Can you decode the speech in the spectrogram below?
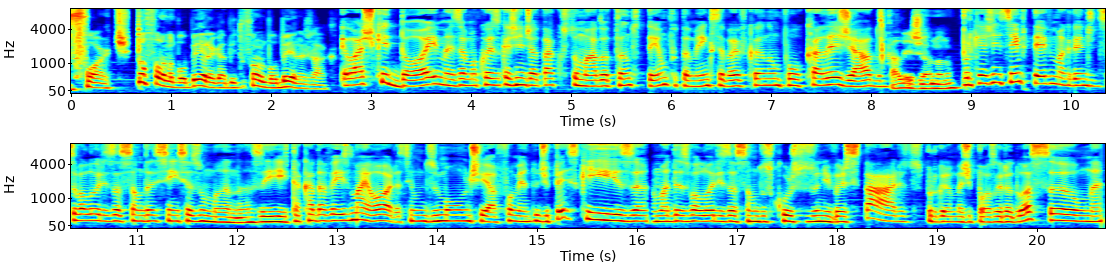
forte. Tô falando bobeira, Gabi? Tô falando bobeira, Jaca? Eu acho que dói, mas é uma coisa que a gente já tá acostumado há tanto tempo também que você vai ficando um pouco calejado. Calejando, né? Porque a gente sempre teve uma grande desvalorização das ciências humanas e tá cada vez maior, assim, um desmonte a fomento de pesquisa, uma desvalorização dos cursos universitários, dos programas de pós-graduação, né?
